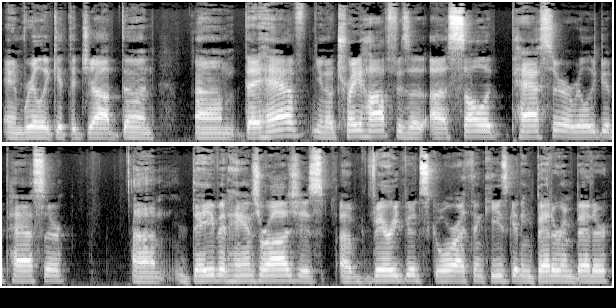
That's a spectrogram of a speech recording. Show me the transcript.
and really get the job done? Um, they have, you know, Trey Hops is a, a solid passer, a really good passer. Um, David Hansraj is a very good scorer. I think he's getting better and better.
